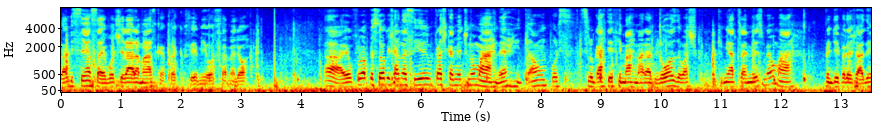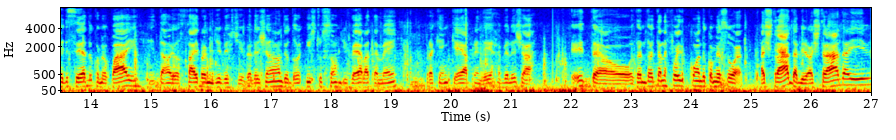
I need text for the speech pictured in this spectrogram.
Dá licença, eu vou tirar a máscara para que você me ouça melhor. Ah, eu fui uma pessoa que já nasci praticamente no mar, né? Então, por esse lugar ter esse mar maravilhoso, eu acho que o que me atrai mesmo é o mar. Aprendi a velejar desde cedo com meu pai, então eu saio para me divertir velejando, eu dou instrução de vela também para quem quer aprender a velejar. Então, os anos 80 foi quando começou a, a estrada, abriu a estrada e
